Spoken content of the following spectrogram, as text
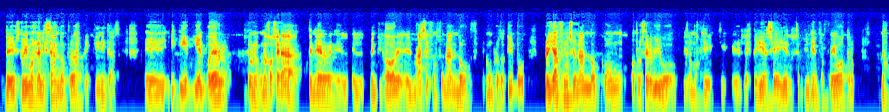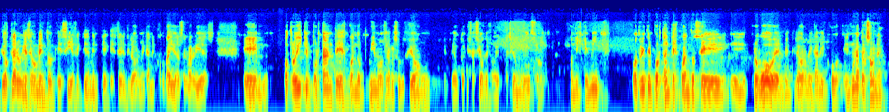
donde estuvimos realizando pruebas preclínicas y, el poder, una, cosa era tener el, ventilador, el, el MASI funcionando en un prototipo, pero ya funcionando con otro ser vivo, digamos que, la experiencia y el sentimiento fue otro, nos quedó claro en ese momento que sí, efectivamente, este ventilador mecánico va a ayudar a salvar vidas. Em, otro hito importante es cuando tuvimos la resolución de autorización de fabricación y uso con Digemit. Otro hito importante es cuando se eh, probó el ventilador mecánico en una persona,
